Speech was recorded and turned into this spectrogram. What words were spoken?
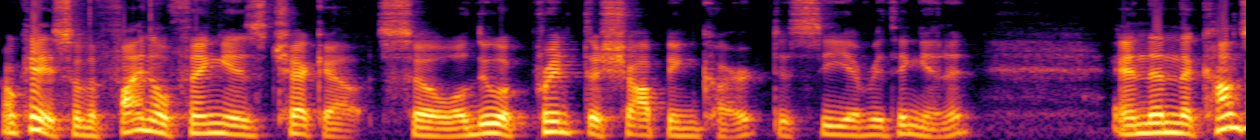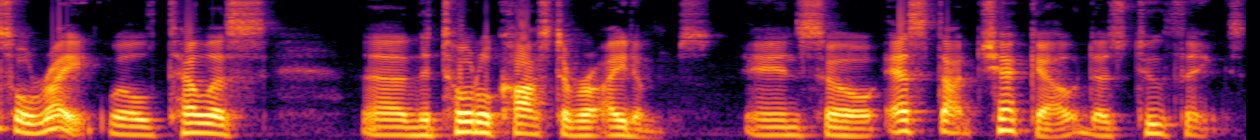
Okay, so the final thing is checkout. So we'll do a print the shopping cart to see everything in it. And then the console write will tell us uh, the total cost of our items. And so s.checkout does two things.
